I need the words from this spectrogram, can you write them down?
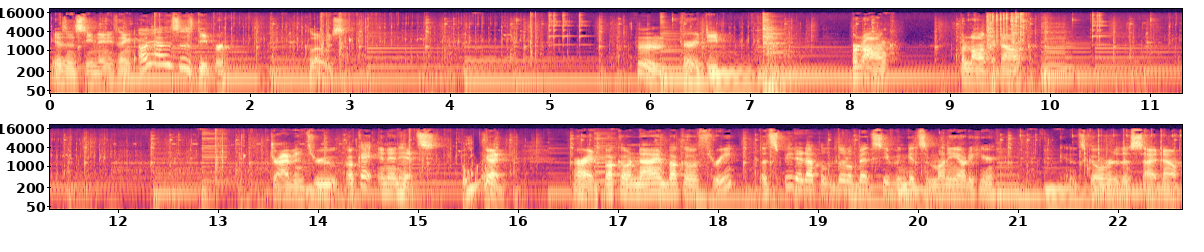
He hasn't seen anything. Oh yeah, this is deeper. Close. Hmm, very deep. Blanc. Blancadonk. Driving through. Okay, and it hits. Good. Alright, Bucko 9, Bucko 3. Let's speed it up a little bit, see if we can get some money out of here. Okay, let's go over to this side now.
